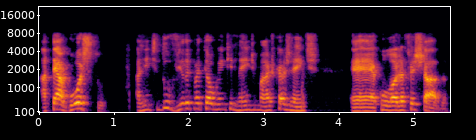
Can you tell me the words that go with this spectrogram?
até agosto, a gente duvida que vai ter alguém que vende mais que a gente é, com loja fechada.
